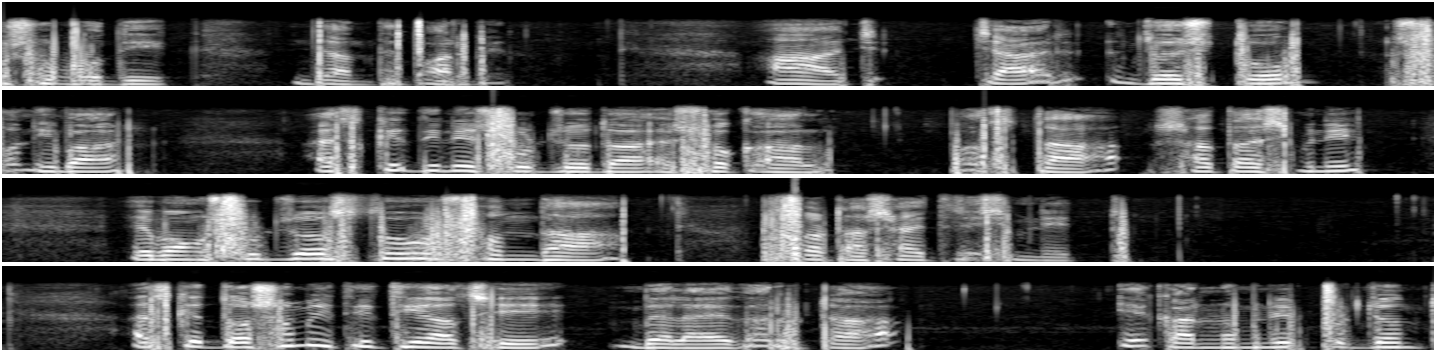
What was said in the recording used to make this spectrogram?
অশুভ দিক জানতে পারবেন। আজ চার জ্যৈষ্ঠ শনিবার আজকের দিনে সূর্যোদয় সকাল পাঁচটা সাতাশ মিনিট এবং সূর্যাস্ত সন্ধ্যা ছটা সাঁত্রিশ মিনিট। আজকে দশমী তিথি আছে বেলা এগারোটা একান্ন মিনিট পর্যন্ত।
